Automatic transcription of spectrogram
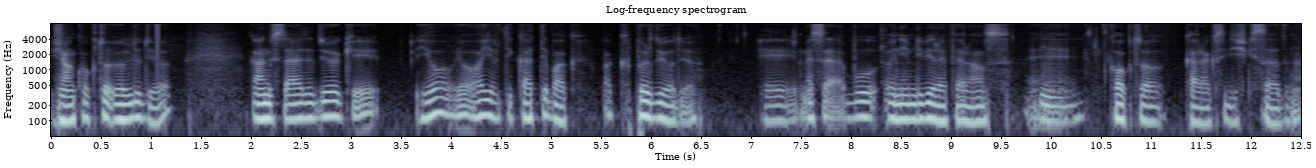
Jean Cocteau öldü diyor. Gangster de diyor ki yo yo hayır dikkatli bak. Bak kıpırdıyor diyor. E, mesela bu önemli bir referans. E, Hmm. Cocteau Carax ilişkisi adına.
